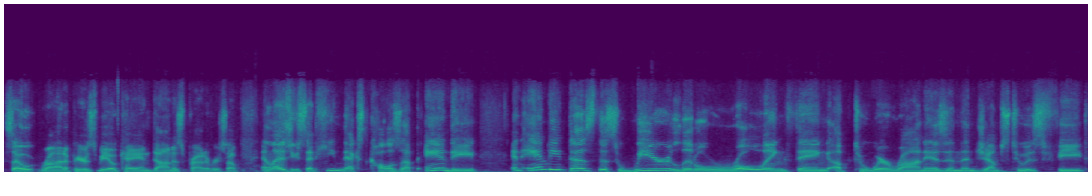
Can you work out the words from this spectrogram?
so Ron appears to be okay, and Donna's proud of herself. And as you said, he next calls up Andy, and Andy does this weird little rolling thing up to where Ron is, and then jumps to his feet.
